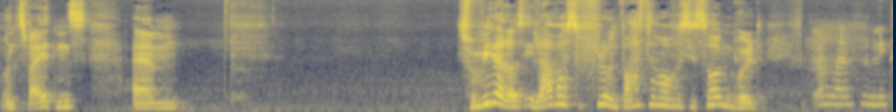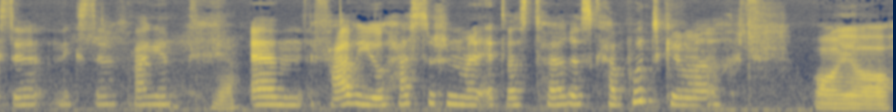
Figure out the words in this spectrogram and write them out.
Und zweitens, ähm, Schon wieder das, ich laber so viel und weiß nicht mal, was ich sagen wollte. Machen wir einfach nächste, nächste Frage. Ja. Ähm, Fabio, hast du schon mal etwas Teures kaputt gemacht? Oh ja,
